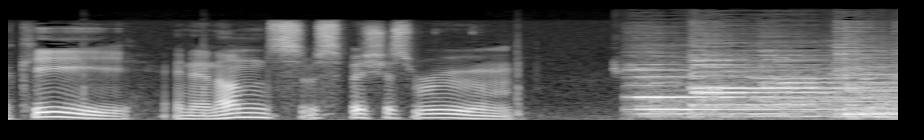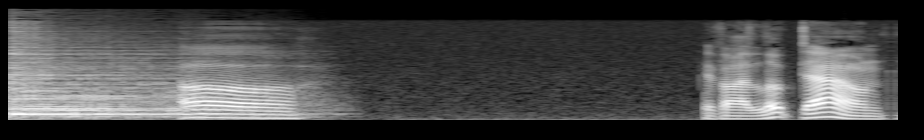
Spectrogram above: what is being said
A key in an unsuspicious room. Oh. If I look down,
